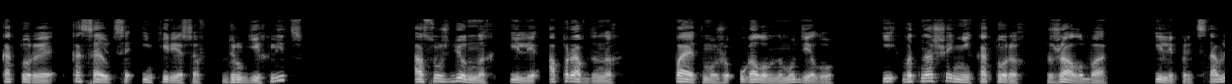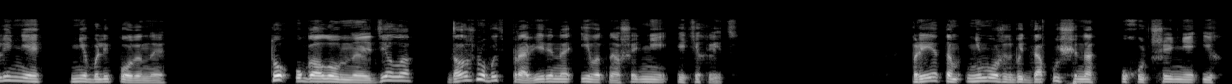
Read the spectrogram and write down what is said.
которые касаются интересов других лиц, осужденных или оправданных по этому же уголовному делу, и в отношении которых жалоба или представление не были поданы, то уголовное дело должно быть проверено и в отношении этих лиц. При этом не может быть допущено ухудшение их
